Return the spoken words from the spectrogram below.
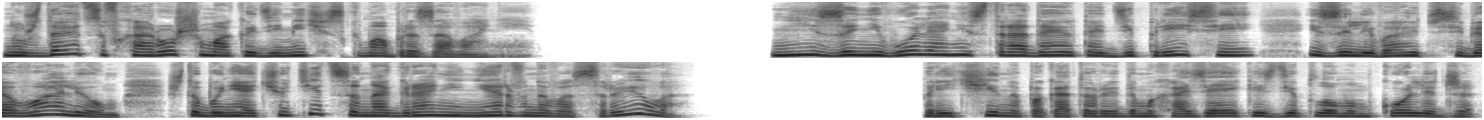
нуждаются в хорошем академическом образовании. Не из-за него ли они страдают от депрессии и заливают в себя валиум, чтобы не очутиться на грани нервного срыва? Причина, по которой домохозяйка с дипломом колледжа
